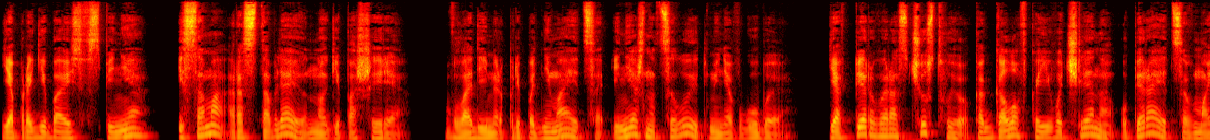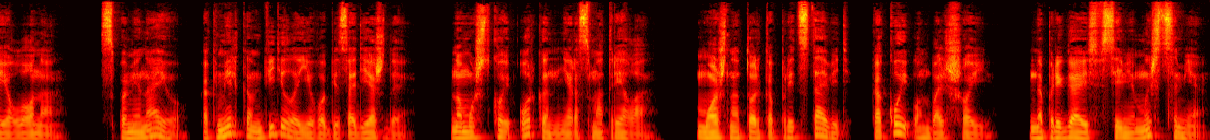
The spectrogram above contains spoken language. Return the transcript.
я прогибаюсь в спине и сама расставляю ноги пошире. Владимир приподнимается и нежно целует меня в губы. Я в первый раз чувствую, как головка его члена упирается в моё лоно. Вспоминаю, как мельком видела его без одежды, но мужской орган не рассмотрела. Можно только представить, какой он большой. Напрягаюсь всеми мышцами,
